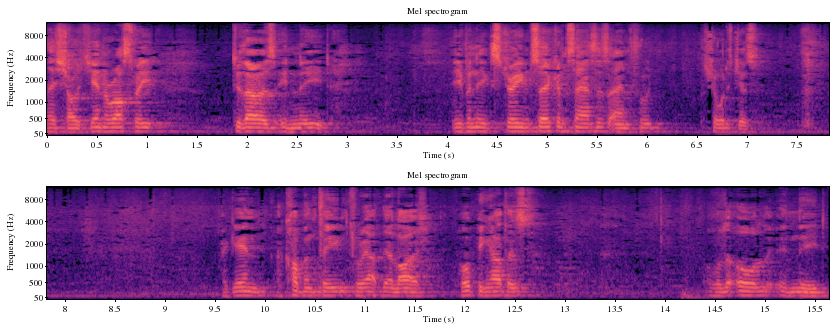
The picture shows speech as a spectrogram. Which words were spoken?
They showed generosity to those in need even extreme circumstances and food shortages. Again, a common theme throughout their life, helping others, all, all in need.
